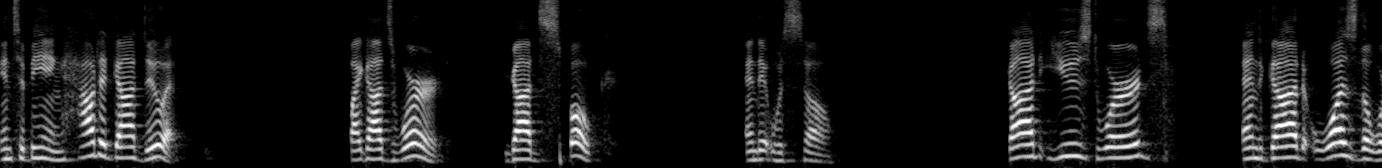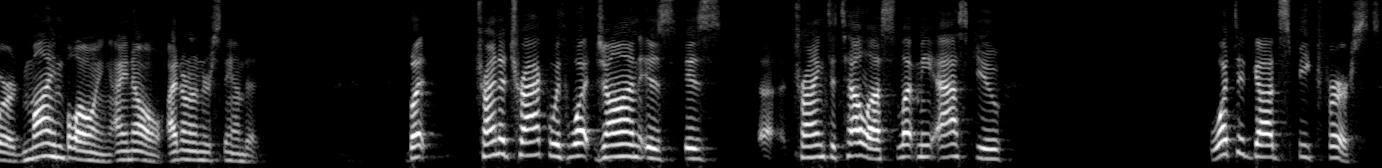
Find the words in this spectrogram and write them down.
into being, how did God do it? By God's word. God spoke, and it was so. God used words, and God was the word. Mind blowing, I know. I don't understand it. But trying to track with what John is, is uh, trying to tell us, let me ask you what did God speak first?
